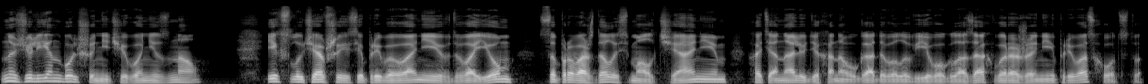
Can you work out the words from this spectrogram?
Но Жюльен больше ничего не знал. Их случавшееся пребывание вдвоем сопровождалось молчанием, хотя на людях она угадывала в его глазах выражение превосходства.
